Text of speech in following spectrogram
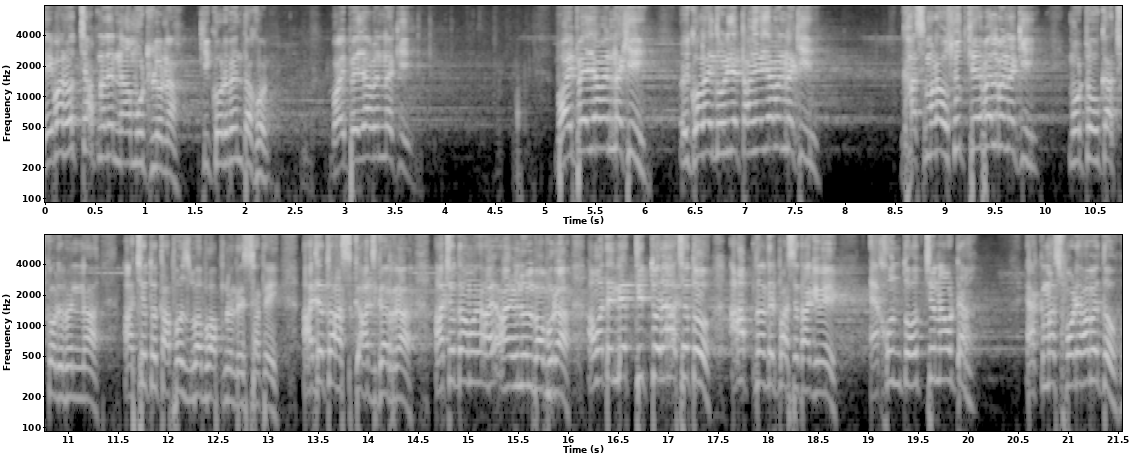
এবার হচ্ছে আপনাদের নাম উঠল না। কি করবেন তখন? ভয় পেয়ে যাবেন নাকি? ভয় পেয়ে যাবেন নাকি? ওই গলায় দড়িয়ে টাঙিয়ে যাবেন নাকি? ঘাস মারা ওষুধ খেয়ে ফেলবে নাকি? মোটেও কাজ করবেন না। আছে তো তাপসবাবু আপনাদের সাথে। আছে তো আজ- আজগাররা। আছে তো আমার আইনুল বাবুরা। আমাদের নেতৃত্বরা আছে তো। আপনাদের পাশে থাকবে। এখন তো হচ্ছে না ওটা। এক মাস পরে হবে তো।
